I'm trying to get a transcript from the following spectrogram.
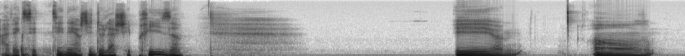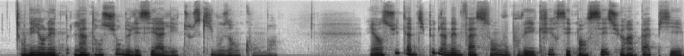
avec cette énergie de lâcher prise et euh, en, ayant l'intention de laisser aller tout ce qui vous encombre. Et ensuite, un petit peu de la même façon, vous pouvez écrire ces pensées sur un papier.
